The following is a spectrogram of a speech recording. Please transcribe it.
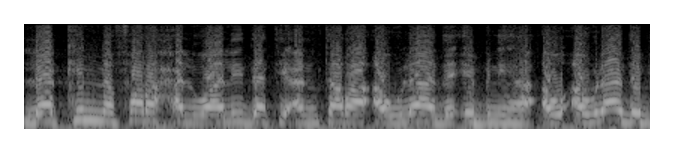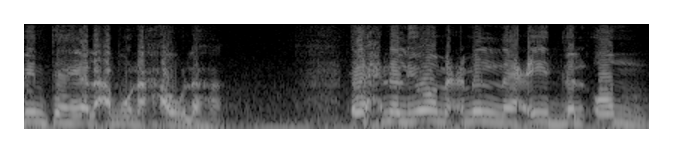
لكن فرح الوالدة أن ترى أولاد ابنها أو أولاد بنتها يلعبون حولها. إحنا اليوم عملنا عيد للأم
